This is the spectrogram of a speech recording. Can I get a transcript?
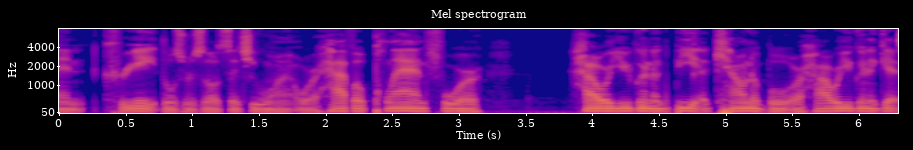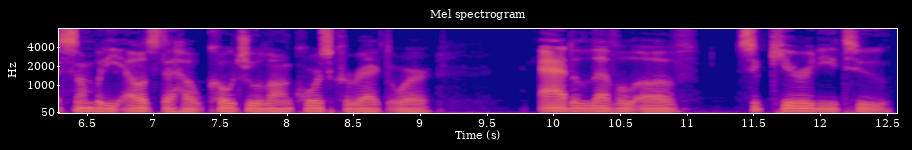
and create those results that you want or have a plan for how are you going to be accountable or how are you going to get somebody else to help coach you along course correct or add a level of security to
